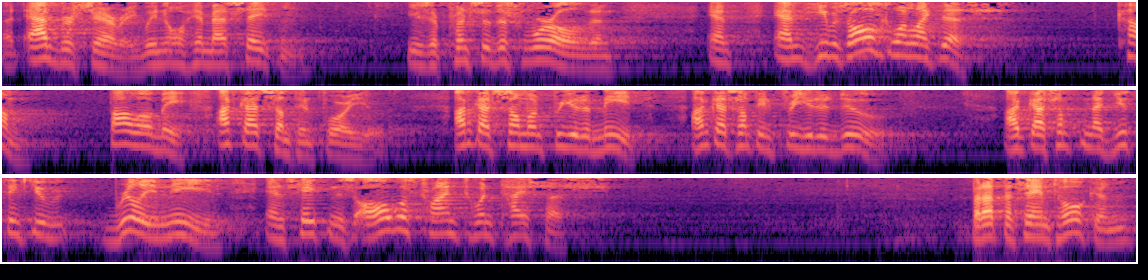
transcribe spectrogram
an adversary. We know him as Satan. He's a prince of this world and, and, and he was always going like this. Come, follow me. I've got something for you. I've got someone for you to meet. I've got something for you to do. I've got something that you think you really need. And Satan is always trying to entice us. But at the same token,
